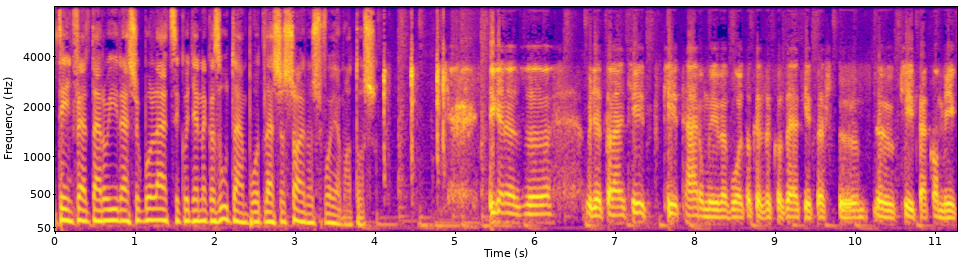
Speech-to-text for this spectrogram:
tényfeltáró írásokból látszik, hogy ennek az utánpótlása sajnos folyamatos. Igen, ez ugye talán két, két-három éve voltak ezek az elképesztő képek, amik,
